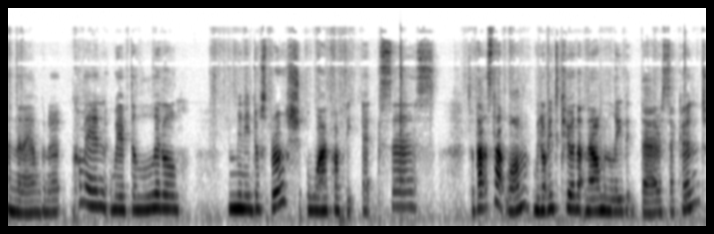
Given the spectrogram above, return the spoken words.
And then I am gonna come in with the little mini dust brush, wipe off the excess. So that's that one. We don't need to cure that now. I'm gonna leave it there a second.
